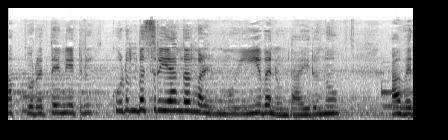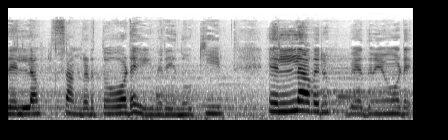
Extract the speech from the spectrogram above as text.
അപ്പുറത്തെ വീട്ടിൽ കുടുംബശ്രീ അംഗങ്ങൾ മുഴുവൻ ഉണ്ടായിരുന്നു. അവരെല്ലാം സങ്കടത്തോടെ ഇവരെ നോക്കി. എല്ലാവരും വേദനയോടെ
